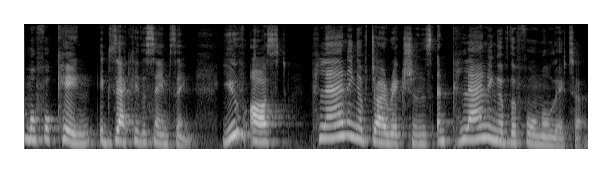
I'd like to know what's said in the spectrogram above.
Mofokeng, exactly the same thing. You've asked planning of directions and planning of the formal letter.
